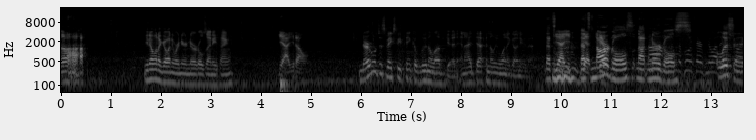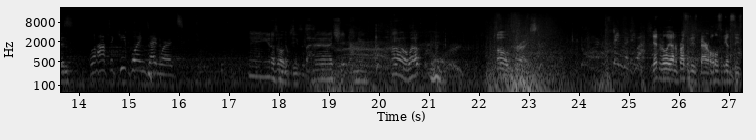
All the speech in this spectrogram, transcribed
Ugh. You don't want to go anywhere near Nurgle's anything. Yeah, you don't. Nurgle just makes me think of Luna Lovegood, and I definitely want to go near that. That's Yeah, you- that's yes, you. Nargles, not Oh, Nurgles. suppose no Listen. choice. We'll have to keep going downwards. You know, Oh, Jesus. bad shit in there. Oh, well. Oh Christ! Getting really unimpressive these barrels against these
